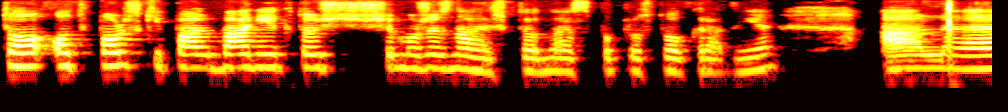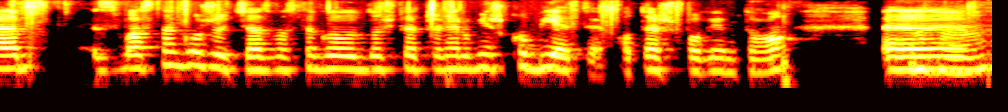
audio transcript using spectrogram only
to od Polski po Albanię ktoś się może znaleźć, kto nas po prostu okradnie, ale z własnego życia, z własnego doświadczenia, również kobiety, o też powiem to, mhm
